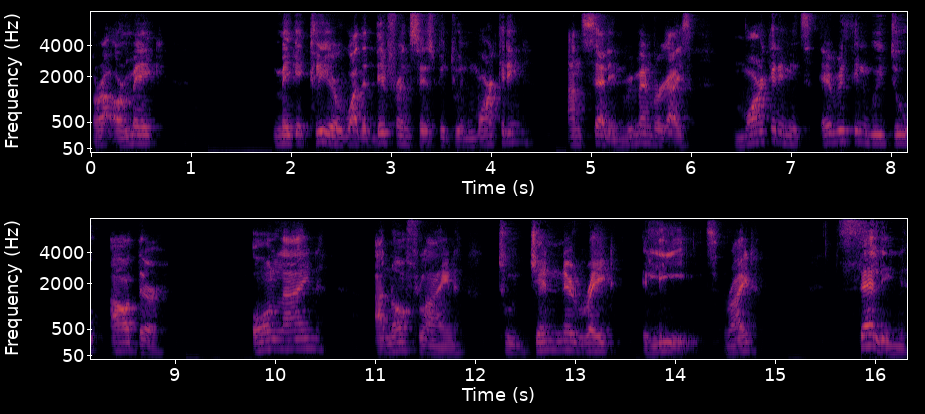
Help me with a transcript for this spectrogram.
or, or make, make it clear what the difference is between marketing and selling. Remember guys, marketing is everything we do out there, online and offline to generate leads, right? Selling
